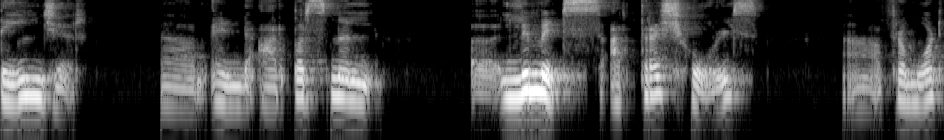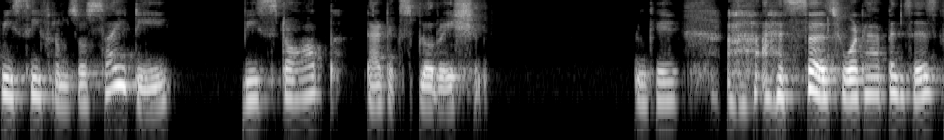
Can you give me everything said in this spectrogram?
danger um, and our personal uh, limits, our thresholds, uh, from what we see from society, we stop that exploration. Okay, as such, what happens is,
